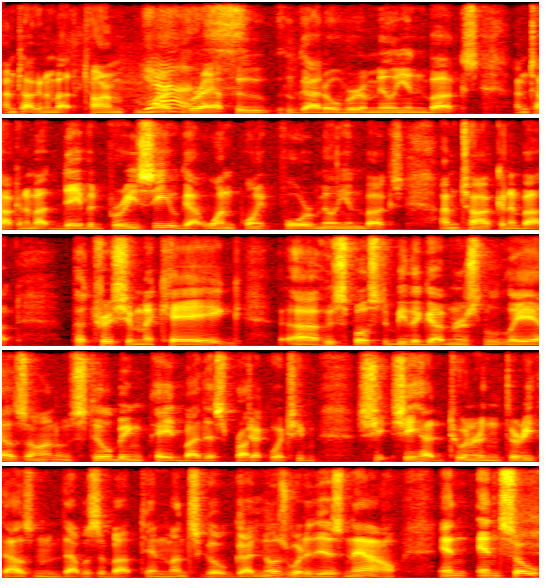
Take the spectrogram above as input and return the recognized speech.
I'm talking about Tom Yes. Markgraf, who who got over a million bucks. I'm talking about David Parisi, who got 1.4 million bucks. I'm talking about Patricia McCaig, uh, who's supposed to be the governor's liaison, who's still being paid by this project, which he, she, she had 230,000, that was about 10 months ago. God knows what it is now. And, and so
